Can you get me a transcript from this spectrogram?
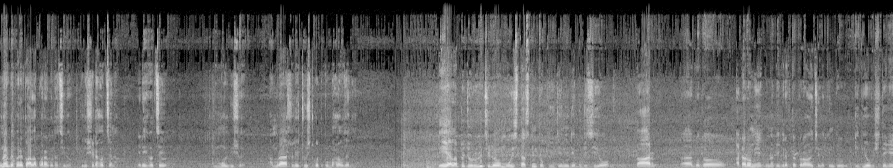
ওনার ব্যাপারে তো আলাপ করার কথা ছিল, কিন্তু সেটা হচ্ছে না। এটাই হচ্ছে মূল বিষয়। আমরা আসলে টুইস্ট করতে খুব ভালো জানি। এই আলাপটা জরুরি ছিল মুইজ তাসনিম তকি, যিনি ডেপুটি সিও তার গত আঠারো মে ওনাকে গ্রেফতার করা হয়েছিল, কিন্তু ডিবি অফিস থেকে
